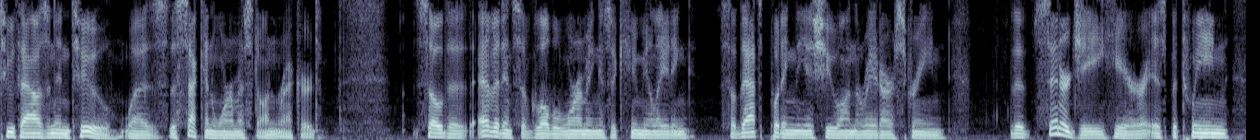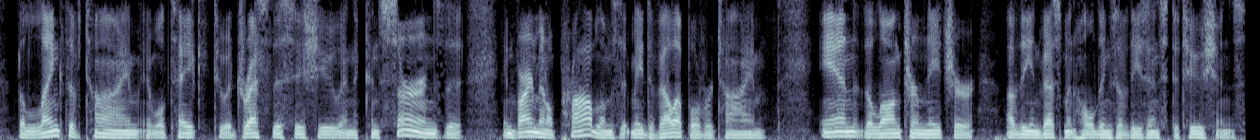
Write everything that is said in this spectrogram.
2002 was the second warmest on record. So the evidence of global warming is accumulating. So that's putting the issue on the radar screen. The synergy here is between the length of time it will take to address this issue and the concerns, the environmental problems that may develop over time, and the long term nature of the investment holdings of these institutions.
